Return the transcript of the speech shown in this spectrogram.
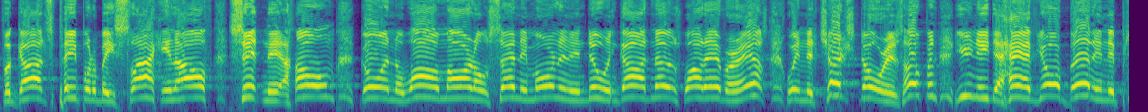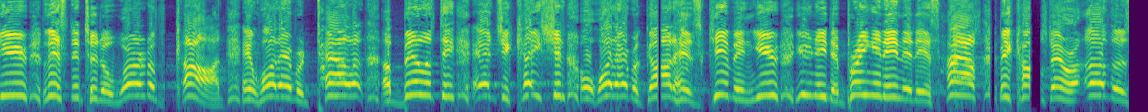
for God's people to be slacking off, sitting at home, going to Walmart on Sunday morning and doing God knows whatever else. When the church door is open, you need to have your butt in the pew listening to the Word of God and whatever talent, ability, education, or whatever God has given you, you need to bring it into this house because there are others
